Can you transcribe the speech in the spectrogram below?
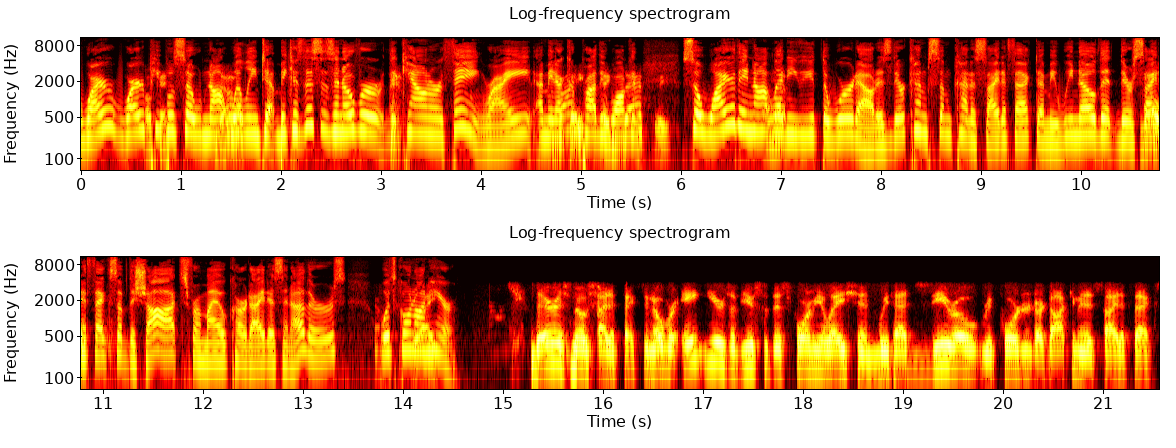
Why are why are okay. people so not no. willing to? Because this is an over-the-counter thing, right? I mean, right, I could probably exactly. walk in. So why are they not letting you get the word out? Is there come some kind of side effect? I mean, we know that there's side no. effects of the shots from myocarditis and others. What's going right. on here? There is no side effects. In over eight years of use of this formulation, we've had zero reported or documented side effects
